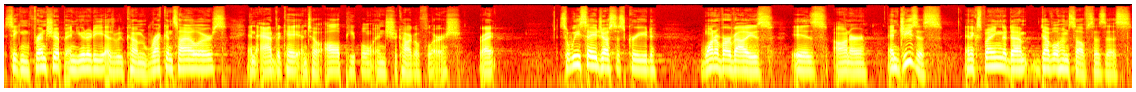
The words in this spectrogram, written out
seeking friendship and unity as we become reconcilers and advocate until all people in Chicago flourish, right? So we say Justice Creed, one of our values is honor. And Jesus, in explaining the de- devil himself, says this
